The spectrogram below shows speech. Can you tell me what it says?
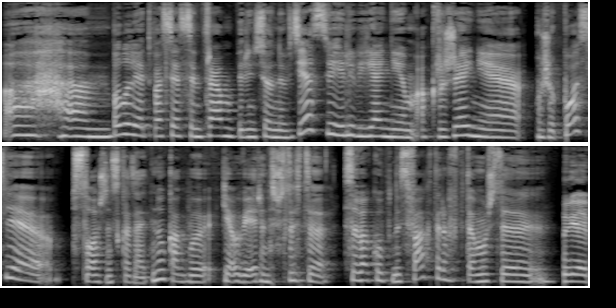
А, эм, было ли это последствием травмы, перенесенной в детстве, или влиянием окружения уже после, сложно сказать. Ну, как бы я уверена, что это совокупность факторов, потому что... Ну, я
